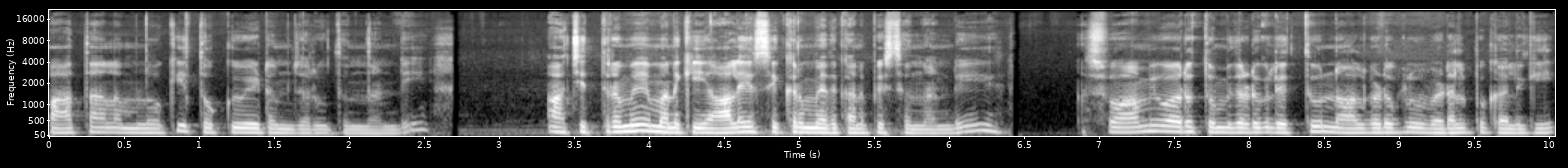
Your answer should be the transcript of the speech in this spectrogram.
పాతాళంలోకి తొక్కువేయటం జరుగుతుందండి. ఆ చిత్రమే మనకి ఆలయ శిఖరం మీద కనిపిస్తుందండి. స్వామివారు తొమ్మిది అడుగులు ఎత్తు నాలుగడుగులు వెడల్పు కలిగి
